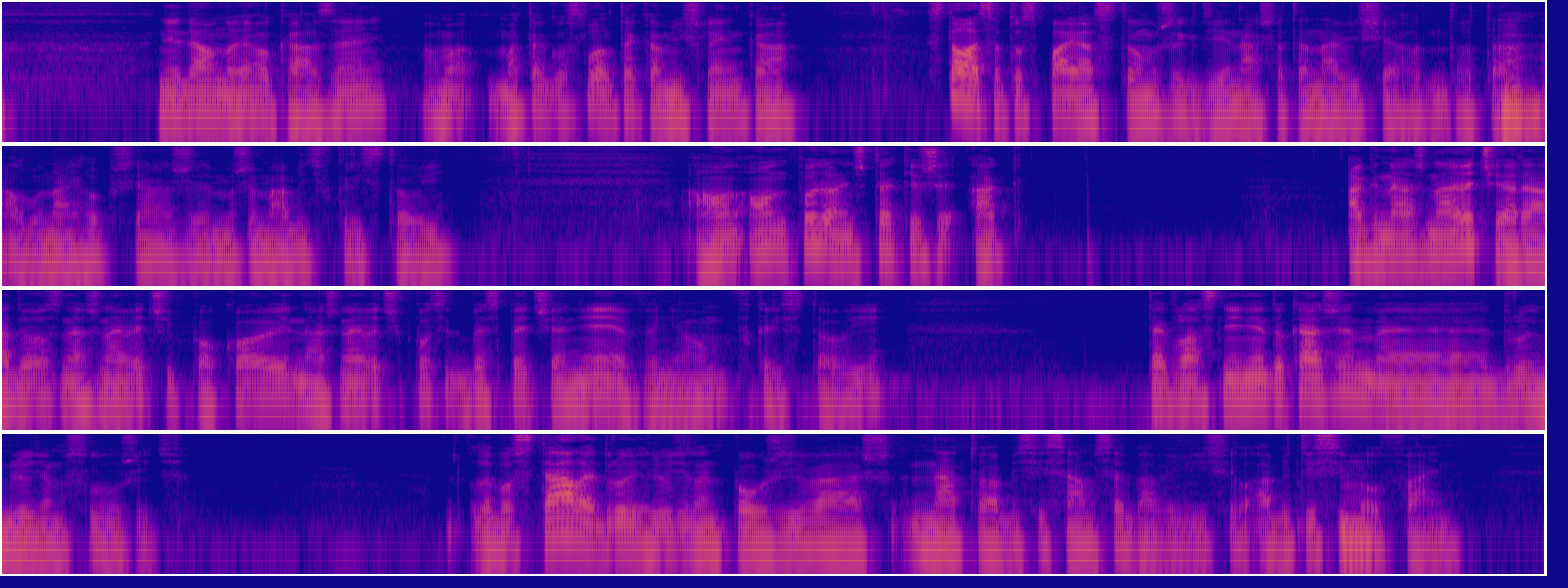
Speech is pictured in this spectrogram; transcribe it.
nedávno jeho kázeň a ma, ma tak oslovila taká myšlienka, stále sa to spája s tom, že kde je naša tá najvyššia hodnota, mm. alebo najhlbšia, že, že má byť v Kristovi. A on, on povedal niečo také, že ak, ak náš najväčšia radosť, náš najväčší pokoj, náš najväčší pocit bezpečia nie je v ňom, v Kristovi, tak vlastne nedokážeme druhým ľuďom slúžiť. Lebo stále druhých ľudí len používáš na to, aby si sám seba vyvýšil, aby ty si mm. bol fajn.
